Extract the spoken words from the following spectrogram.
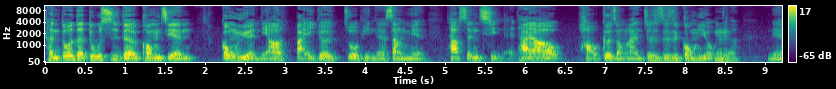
很多的都市的空间、公园，你要摆一个作品在上面，他要申请、欸，哎，他要跑各种案，就是这是公有的，嗯、你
